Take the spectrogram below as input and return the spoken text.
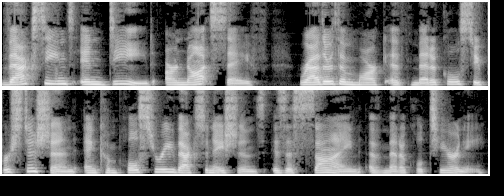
Vaccines indeed are not safe, rather, the mark of medical superstition, and compulsory vaccinations is a sign of medical tyranny.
